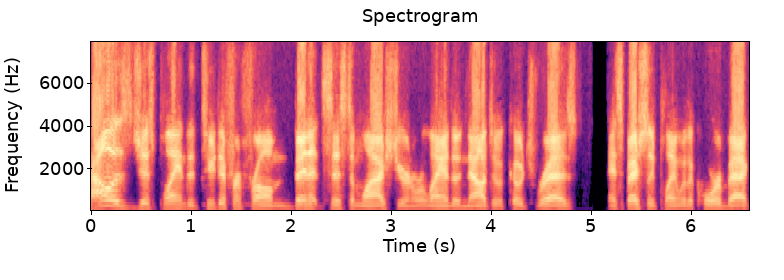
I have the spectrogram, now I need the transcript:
how is just playing the two different from Bennett system last year in Orlando now to a Coach Rez, especially playing with a quarterback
